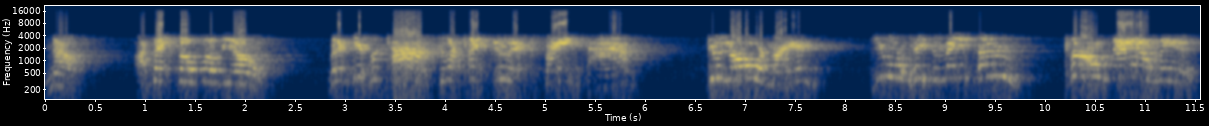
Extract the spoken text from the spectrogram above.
No, I take both of you on. But at different times, because I can't do it at the same time. Good Lord, man. You want a piece of me, too? Calm down, man.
